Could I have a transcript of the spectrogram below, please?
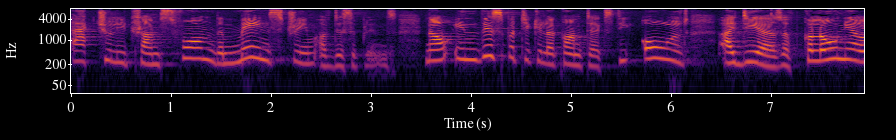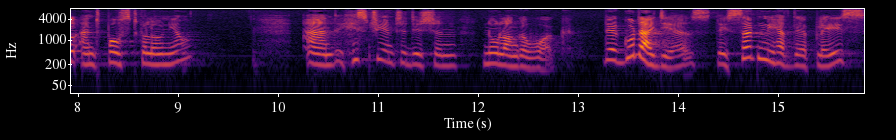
actually transform the mainstream of disciplines. Now, in this particular context, the old ideas of colonial and post colonial and history and tradition no longer work. They're good ideas, they certainly have their place,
